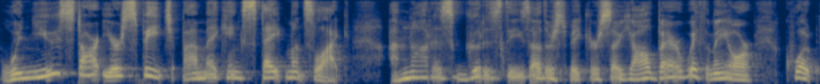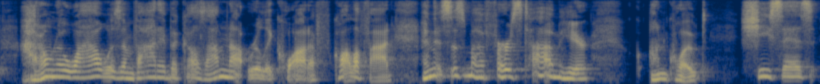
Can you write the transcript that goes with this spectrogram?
when you start your speech by making statements like, I'm not as good as these other speakers, so y'all bear with me. Or, quote, I don't know why I was invited because I'm not really qualified and this is my first time here, unquote. She says,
